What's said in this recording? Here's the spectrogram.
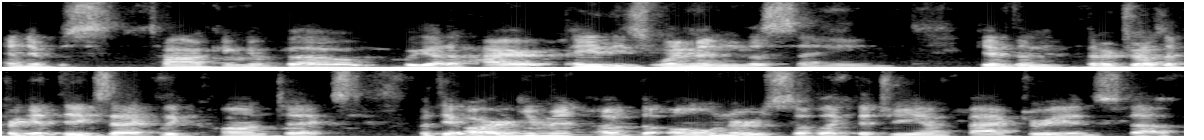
and it was talking about we got to hire, pay these women the same, give them better jobs. I forget the exactly context, but the argument of the owners of like the GM factory and stuff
